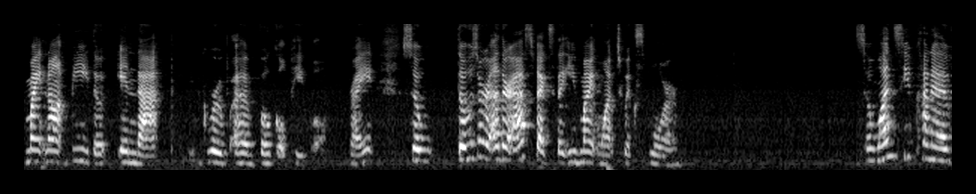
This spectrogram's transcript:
might not be the in that group of vocal people, right? So those are other aspects that you might want to explore. So once you've kind of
